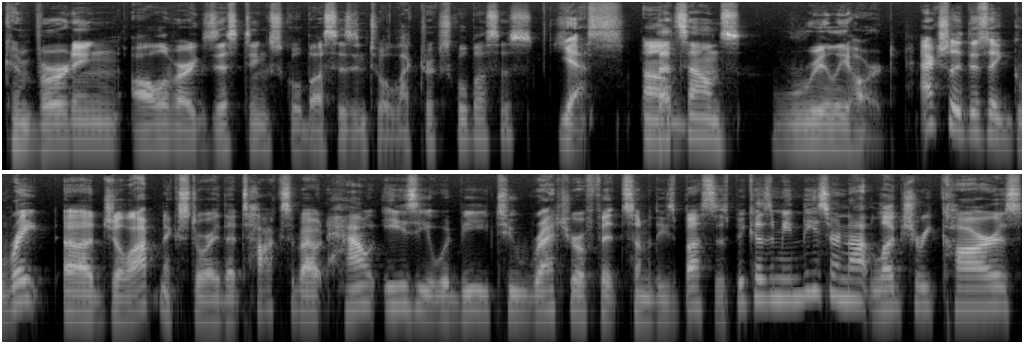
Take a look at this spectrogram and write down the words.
converting all of our existing school buses into electric school buses? Yes. Um, that sounds really hard. Actually, there's a great uh, Jalopnik story that talks about how easy it would be to retrofit some of these buses. Because, I mean, these are not luxury cars.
